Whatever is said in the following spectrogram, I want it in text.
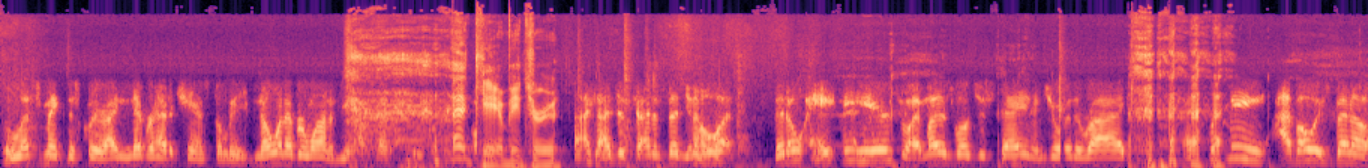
Let's make this clear. I never had a chance to leave. No one ever wanted me outside That can't be true. I, I just kind of said, you know what? They don't hate me here, so I might as well just stay and enjoy the ride. and for me, I've always been a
